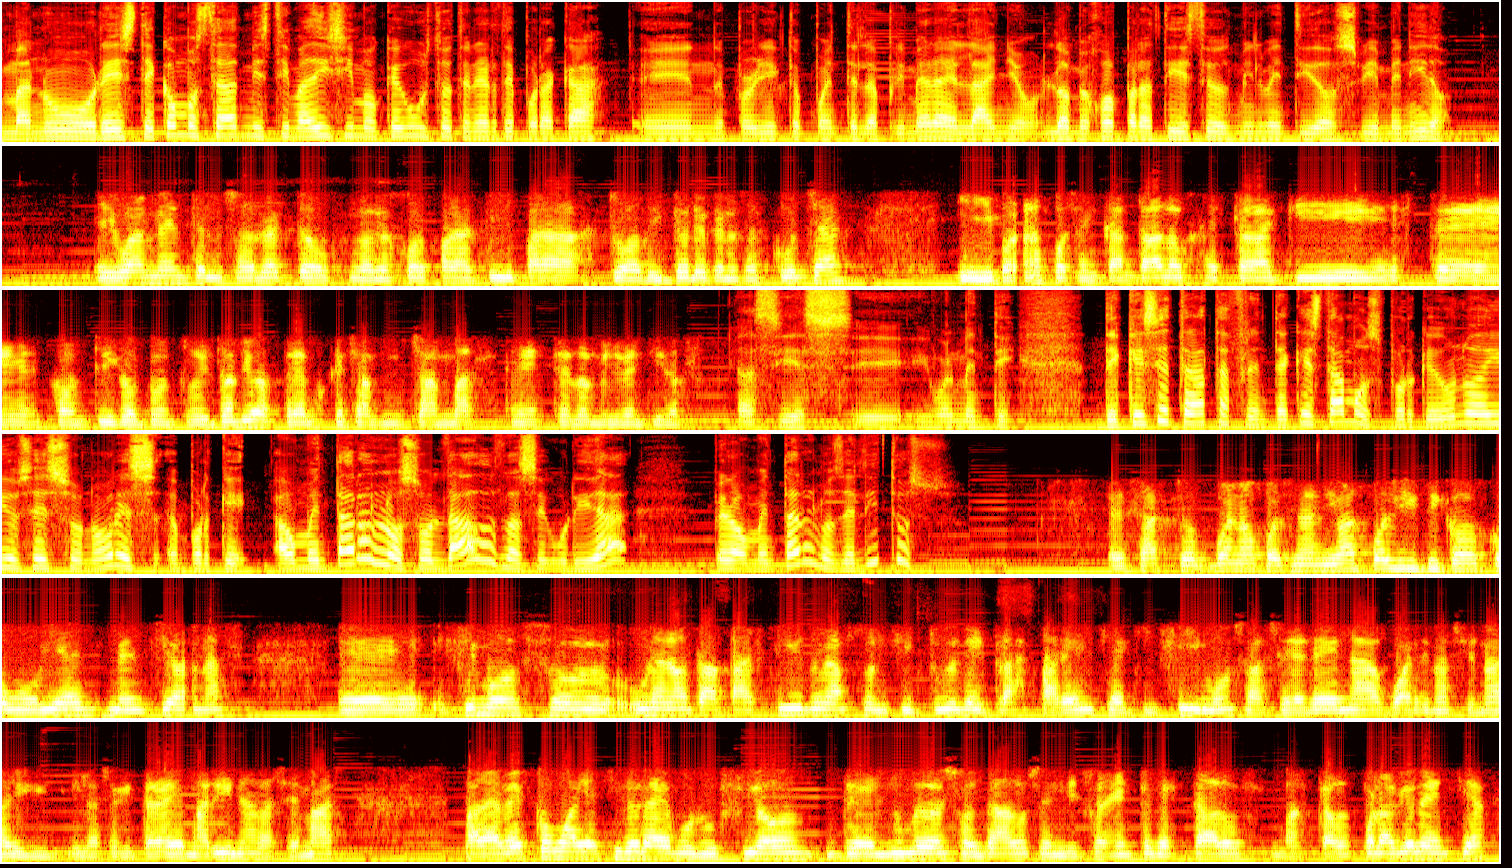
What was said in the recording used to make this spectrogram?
Manu Oreste. ¿Cómo estás, mi estimadísimo? Qué gusto tenerte por acá en Proyecto Puente, la primera del año. Lo mejor para ti este 2022. Bienvenido. Igualmente, Luis Alberto, lo mejor para ti, para tu auditorio que nos escucha. Y bueno, pues encantado de estar aquí este, contigo, con tu auditorio. Esperemos que sean muchas más en este 2022. Así es, eh, igualmente. ¿De qué se trata? ¿Frente a qué estamos? Porque uno de ellos es honores, porque aumentaron los soldados, la seguridad, pero aumentaron los delitos. Exacto. Bueno, pues en nivel político, como bien mencionas, eh, hicimos uh, una nota a partir de una solicitud de transparencia que hicimos a Serena, Guardia Nacional y, la Secretaría de Marina, la SEMAR, para ver cómo haya sido la evolución del número de soldados en diferentes estados marcados por la violencia.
